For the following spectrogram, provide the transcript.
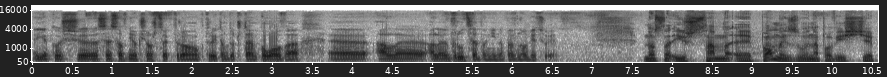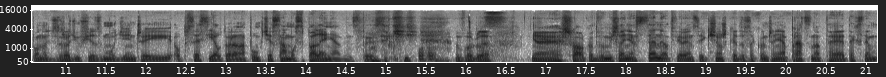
jakoś e, sensownie o książce, którą, której tam doczytałem połowę, e, ale, ale wrócę do niej na pewno obiecuję. No już sam pomysł na powieść ponoć zrodził się z młodzieńczej obsesji autora na punkcie samospalenia, więc to jest jakiś w ogóle szok. Od wymyślenia sceny otwierającej książkę do zakończenia prac nad te, tekstem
